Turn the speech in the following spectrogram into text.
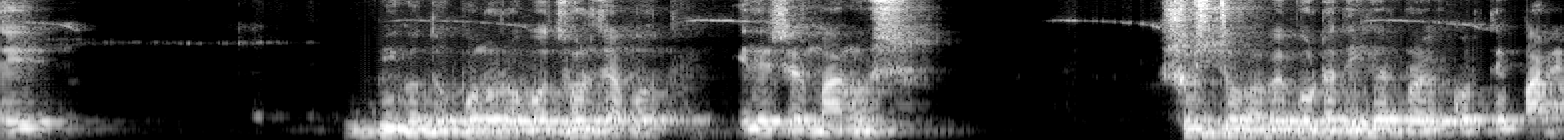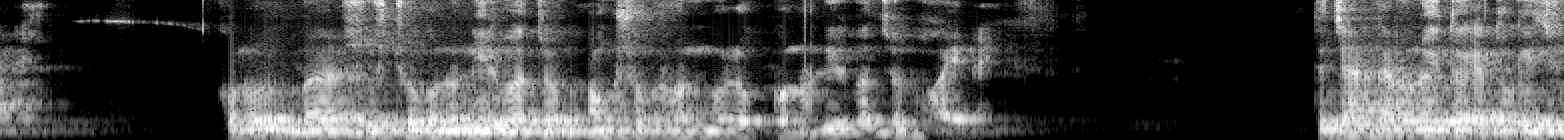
যে বিগত পনেরো বছর যাবৎ এদেশের মানুষ সুষ্ঠুভাবে ভোটাধিকার প্রয়োগ করতে পারে নাই কোনো সুষ্ঠু কোনো নির্বাচন, অংশগ্রহণমূলক কোনো নির্বাচন হয় নাই। তো যার কারণেই তো এত কিছু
